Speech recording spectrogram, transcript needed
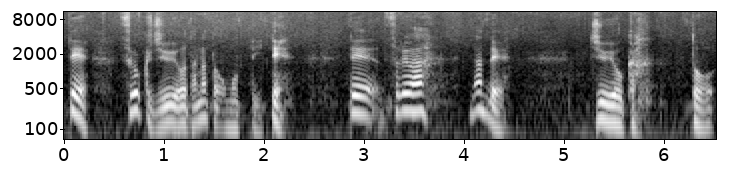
ってすごく重要だなと思っていてでそれは何で重要かと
